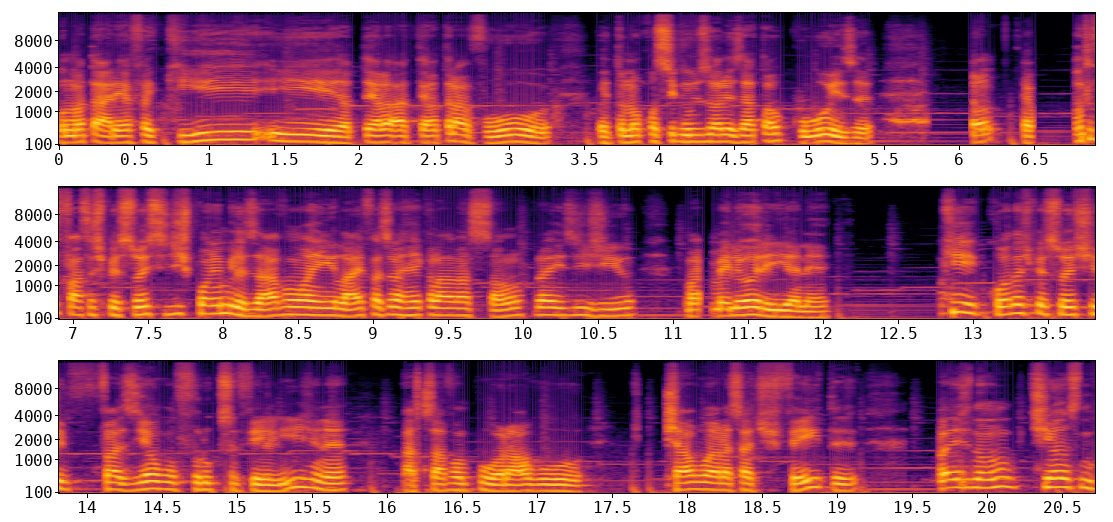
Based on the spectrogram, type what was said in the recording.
uma tarefa aqui e a tela, a tela travou, ou então não consigo visualizar tal coisa. Então, é muito fácil, as pessoas se disponibilizavam a ir lá e fazer uma reclamação para exigir uma melhoria, né? Que quando as pessoas faziam algum fluxo feliz, né, passavam por algo que deixavam elas satisfeitas, elas não tinham se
